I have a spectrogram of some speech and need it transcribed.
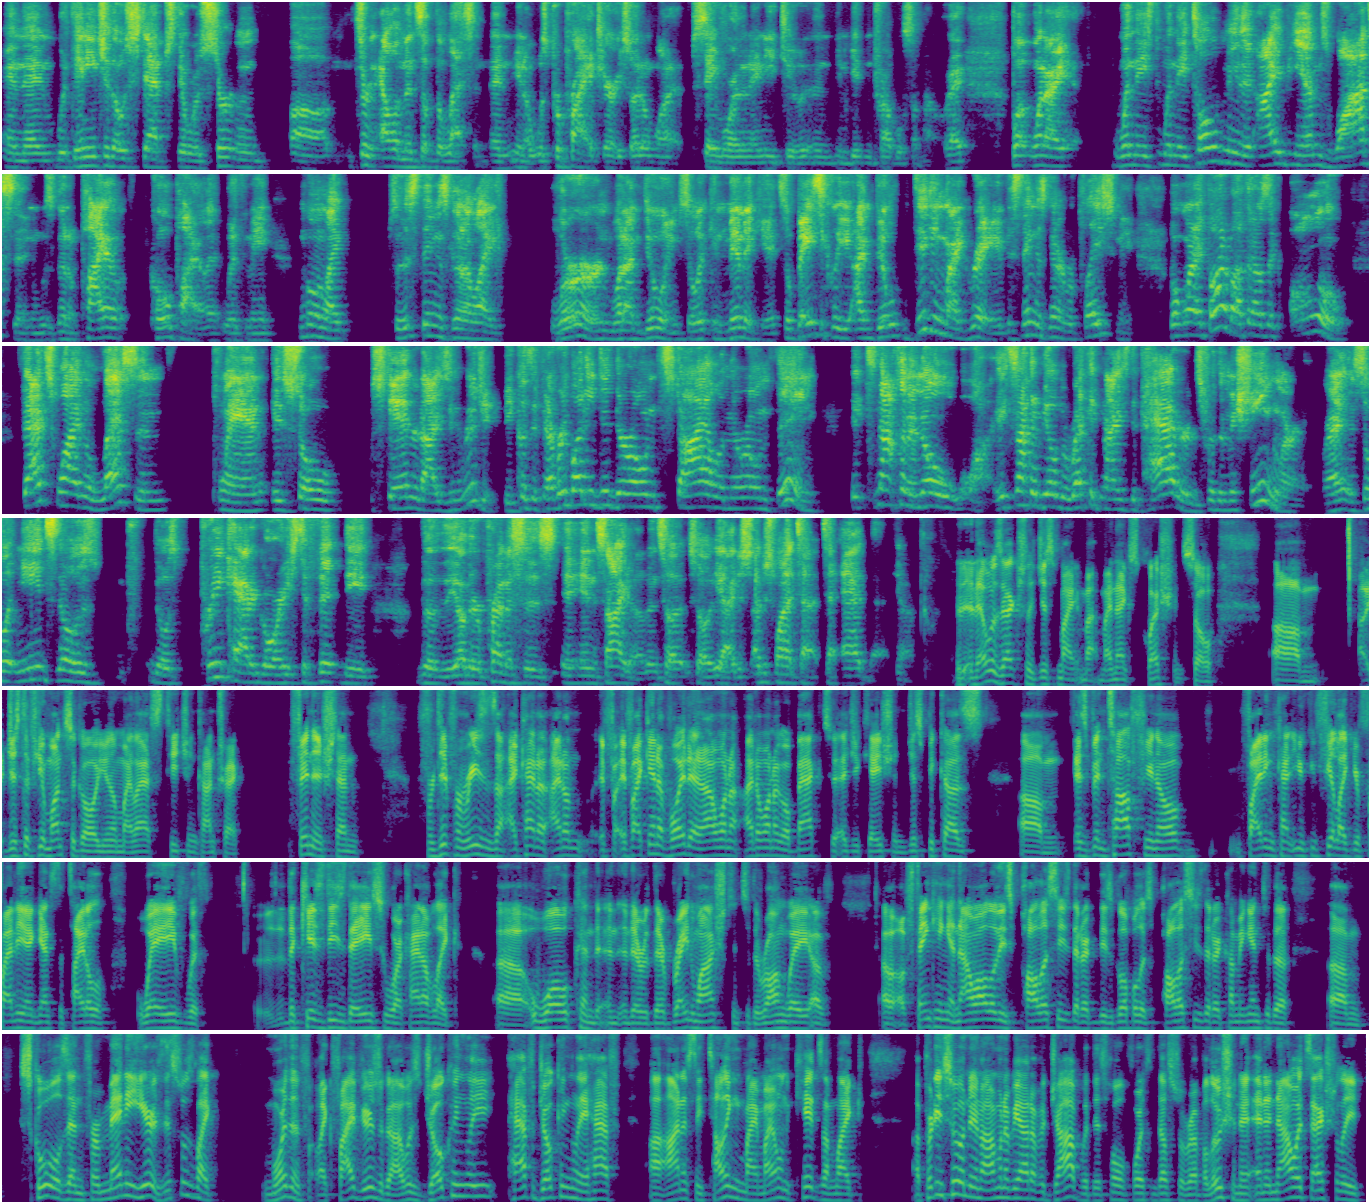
and then within each of those steps, there was certain uh, certain elements of the lesson, and you know was proprietary. So I don't want to say more than I need to and, and get in trouble somehow, right? But when I when they when they told me that IBM's Watson was going to pilot co-pilot with me, I'm going like, so this thing is going to like learn what I'm doing so it can mimic it. So basically, I'm built digging my grave. This thing is going to replace me. But when I thought about that, I was like, oh, that's why the lesson plan is so standardized and rigid. Because if everybody did their own style and their own thing, it's not going to know, it's not going to be able to recognize the patterns for the machine learning, right? And so it needs those those pre-categories to fit the the the other premises inside of. And so so yeah, I just I just wanted to to add that. Yeah. That was actually just my my, my next question. So um uh, just a few months ago, you know, my last teaching contract finished and for different reasons I kind of I don't if if I can avoid it, I want to I don't want to go back to education just because um, it's been tough, you know, fighting kind you can feel like you're fighting against the tidal wave with the kids these days who are kind of like uh, woke and, and they're they're brainwashed into the wrong way of of thinking and now all of these policies that are these globalist policies that are coming into the um, schools and for many years this was like more than like five years ago i was jokingly half jokingly half uh, honestly telling my my own kids i'm like uh, pretty soon you know i'm going to be out of a job with this whole fourth industrial revolution and, and now it's actually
